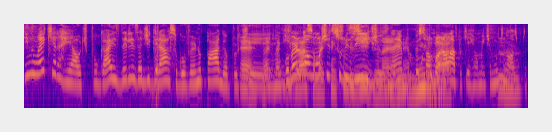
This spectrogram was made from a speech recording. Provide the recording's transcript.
E não é que era real, tipo, o gás deles é de graça, o governo paga, porque é, não é, não é o governo graça, dá um monte de subsídios, né, né, é pro pessoal morar lá, porque realmente é muito uhum. inóspito.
